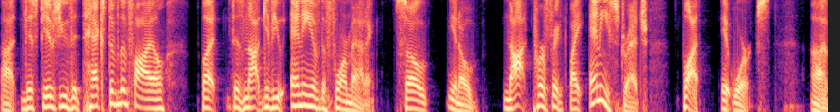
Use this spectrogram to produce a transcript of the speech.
Uh, this gives you the text of the file, but does not give you any of the formatting. So, you know, not perfect by any stretch, but it works. Uh,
